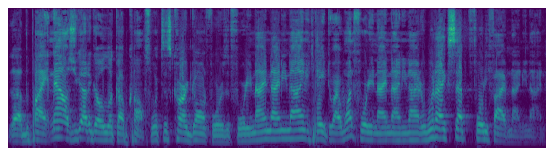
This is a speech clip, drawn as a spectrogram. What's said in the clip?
The, the buy it now is you got to go look up comps. What's this card going for? Is it forty nine ninety nine? Hey, do I want forty nine ninety nine or would I accept forty five ninety nine?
